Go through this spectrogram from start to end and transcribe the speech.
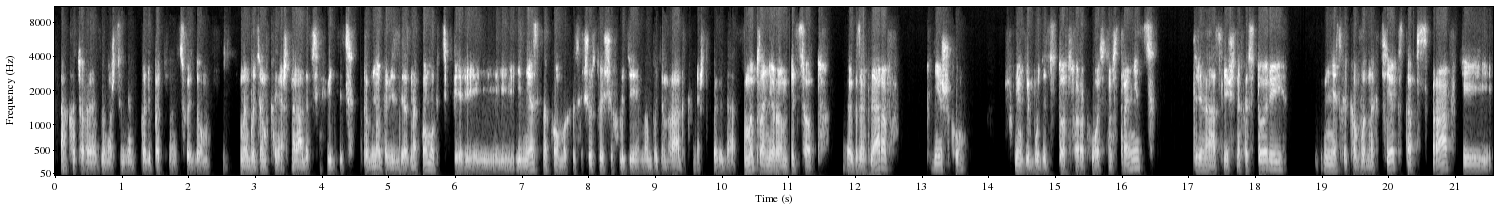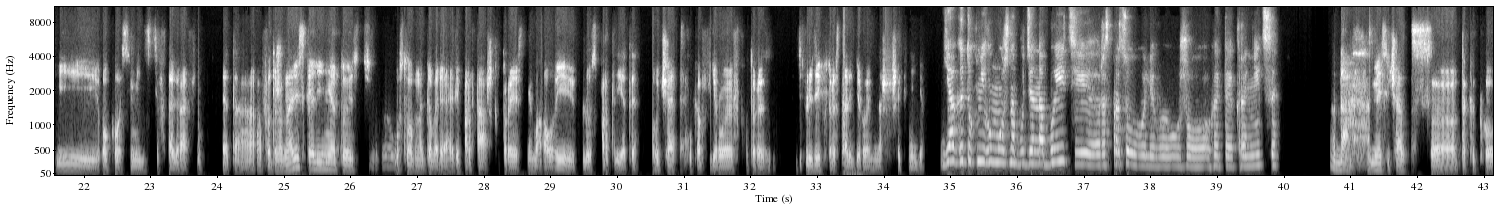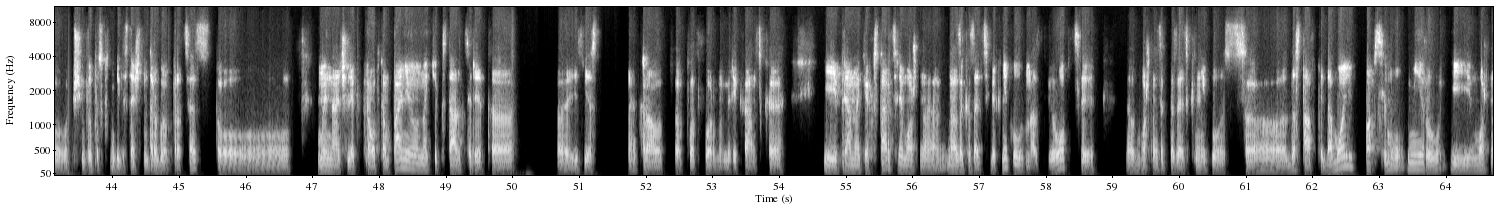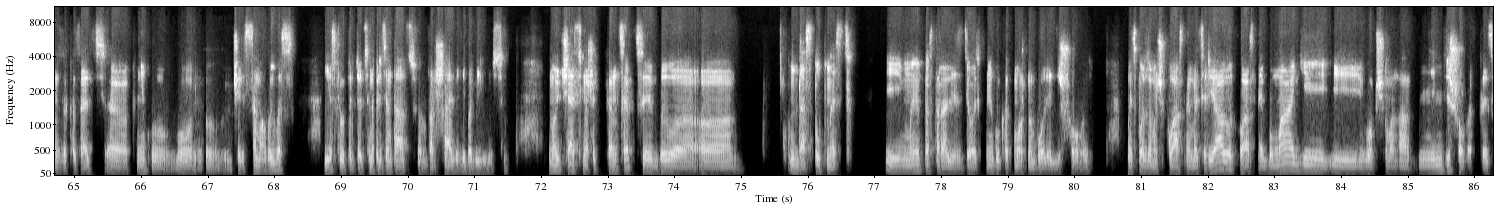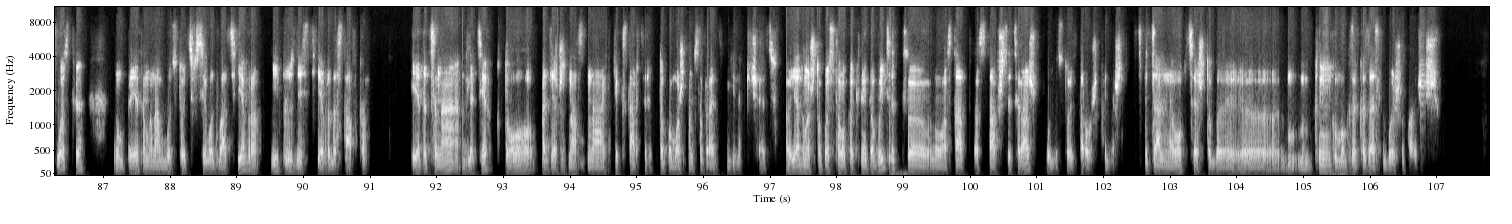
а, которые вынуждены были покинуть свой дом. Мы будем, конечно, рады всех видеть. Много везде знакомых теперь и, и незнакомых, и сочувствующих людей. Мы будем рады, конечно, повидаться. Мы планируем 500 экземпляров книжку. В книге будет 148 страниц, 13 личных историй, несколько вводных текстов, справки и около 70 фотографий. Это фотожурналистская линия, то есть, условно говоря, репортаж, который я снимал, и плюс портреты участников, героев, которые людей, которые стали героями нашей книги. Як эту книгу можно будет набыть и распрацоўвалі вы уже гэтыя границы? Да, мне сейчас, э, так как вообще выпуск книги достаточно дорогой процесс, то мы начали крауд-компанию на Kickstarter, это э, известная крауд-платформа американская, И прямо на Kickstarter можно заказать себе книгу. У нас две опции. Можно заказать книгу с доставкой домой по всему миру, и можно заказать книгу через самовывоз, если вы придете на презентацию в Варшаве либо Вильнюсе. Ну и частью нашей концепции была доступность и мы постарались сделать книгу как можно более дешевой. Мы используем очень классные материалы, классные бумаги, и, в общем, она не дешевая в производстве, но при этом она будет стоить всего 20 евро и плюс 10 евро доставка. И это цена для тех, кто поддержит нас на Kickstarter, кто поможет нам собрать деньги на печать. Я думаю, что после того, как книга выйдет, э, ну, остав, оставшийся тираж будет стоить дороже, конечно специальная опция, чтобы э, книгу мог заказать любой желающий.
